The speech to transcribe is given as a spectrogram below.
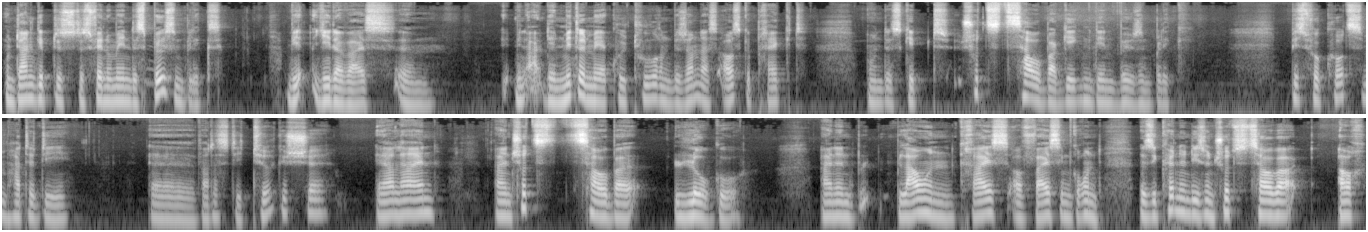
Und dann gibt es das Phänomen des bösen Blicks. Wie jeder weiß, ähm, in den Mittelmeerkulturen besonders ausgeprägt und es gibt Schutzzauber gegen den bösen Blick. Bis vor kurzem hatte die, äh, war das die türkische Airline, ein Schutzzauber-Logo, einen blauen Kreis auf weißem Grund. Sie können diesen Schutzzauber auch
